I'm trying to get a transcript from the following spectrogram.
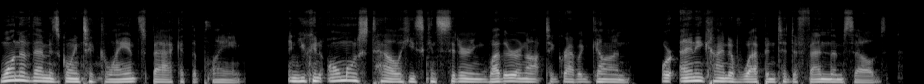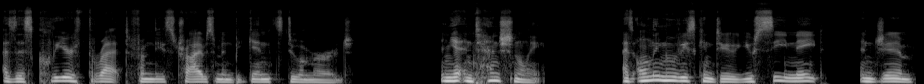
One of them is going to glance back at the plane, and you can almost tell he's considering whether or not to grab a gun or any kind of weapon to defend themselves as this clear threat from these tribesmen begins to emerge. And yet, intentionally, as only movies can do, you see Nate and Jim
